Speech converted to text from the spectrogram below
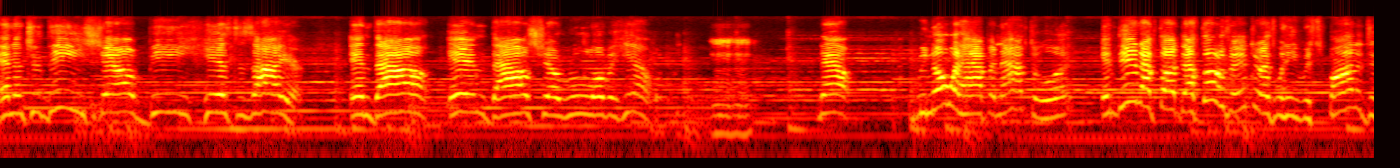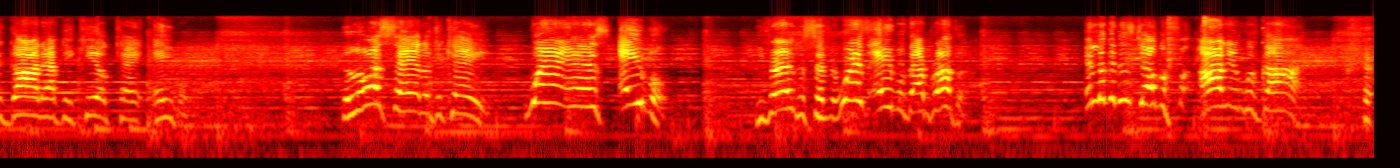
and unto thee shall be his desire, and thou and thou shall rule over him. Mm -hmm. Now, we know what happened afterward. And then I thought I thought it was interesting when he responded to God after he killed Cain, Abel. The Lord said unto Cain, Where is Abel? He's very specific. Where is Abel, thy brother? And look at this joker arguing with God.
